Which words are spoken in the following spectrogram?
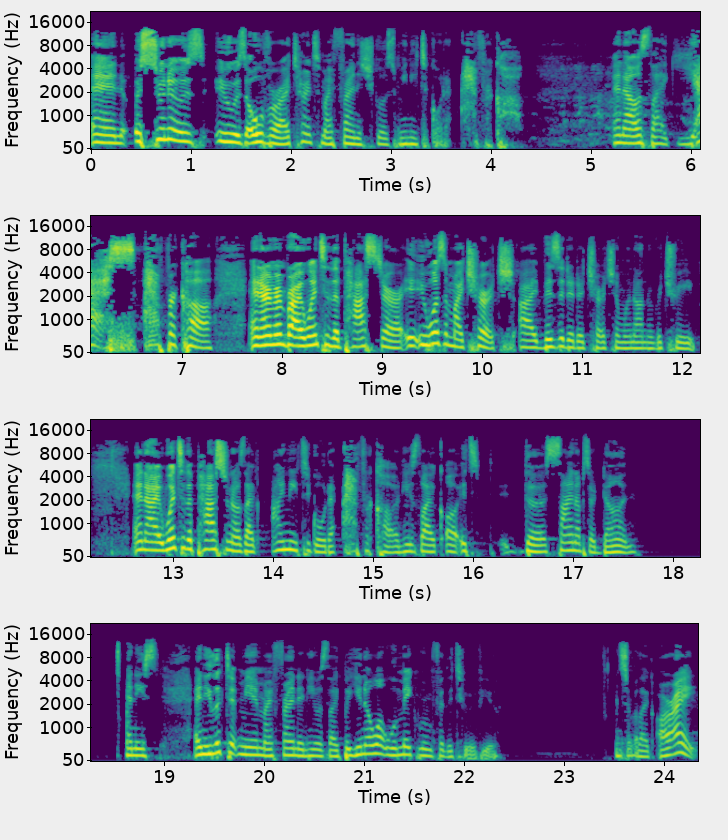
And as soon as it was over, I turned to my friend and she goes, We need to go to Africa. And I was like, Yes, Africa. And I remember I went to the pastor. It, it wasn't my church. I visited a church and went on a retreat. And I went to the pastor and I was like, I need to go to Africa. And he's like, Oh, it's the signups are done. And, he's, and he looked at me and my friend and he was like, But you know what? We'll make room for the two of you. And so we're like, All right.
